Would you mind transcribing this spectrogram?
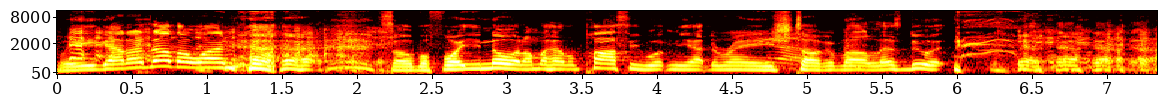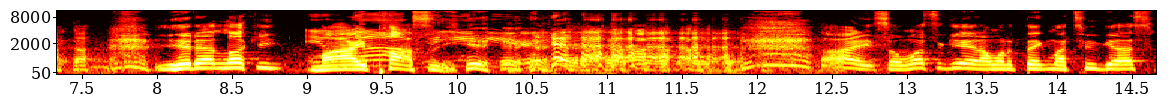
we got another one. so before you know it, I'm gonna have a posse with me at the range yeah. talking about let's do it. you hear that, Lucky? My posse. All right. So once again, I want to thank my two guests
